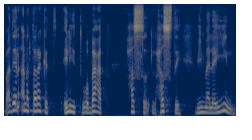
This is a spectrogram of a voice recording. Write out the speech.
بعدين أنا تركت Elite وبعت حصتي بملايين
